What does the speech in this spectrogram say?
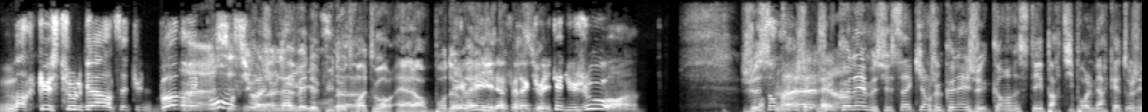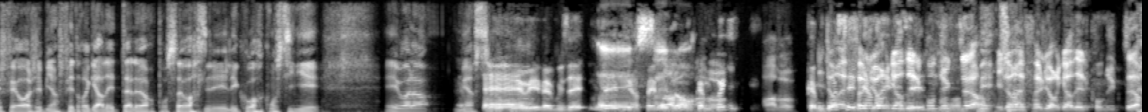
Marcus Schulgard, c'est une bonne Ah, réponse, Johan Je l'avais depuis 2-3 tours. Et alors, pour de Et vrai, oui, il a fait l'actualité du jour. Je sens Ouais, je, connais, monsieur Sakian, je connais. Je, quand c'était parti pour le mercato, j'ai fait Oh, j'ai bien fait de regarder tout à l'heure pour savoir si les, les coureurs consignés. Et voilà. Merci Eh beaucoup. oui, bah vous avez, vous avez bien fait. Bravo. Comme Bravo. quoi, il- Bravo. comme Il quoi, aurait fallu bien regarder le conducteur. Mais Il tu aurait m'as- fallu regarder le conducteur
